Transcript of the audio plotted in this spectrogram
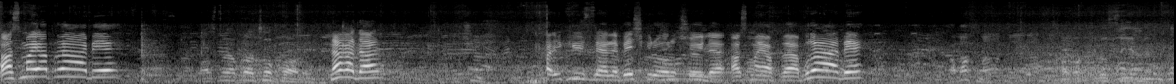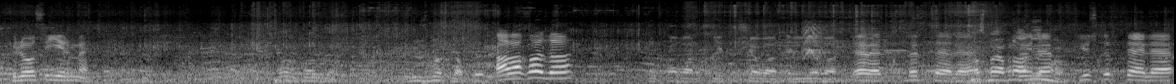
Asma yaprağı abi. Asma yaprağı çok pahalı. Ne kadar? 200. 200 TL 5 kiloluk şöyle asma yaprağı. Bu da abi. Kabak mı? Kabak kilosu 20. Kilosu 20. Çok fazla. 104 yaptı. Avokado. 40'a var, 70'e var, 50'ye var. Evet 40 TL. Asma yaprağı Şöyle alayım mı? 140 TL.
